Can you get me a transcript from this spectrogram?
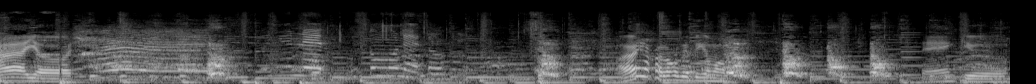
Hi, Yosh! Bibigyan mo. Thank you.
